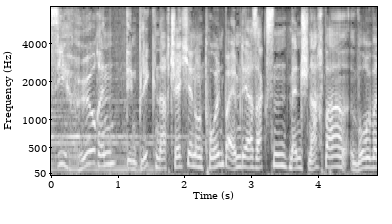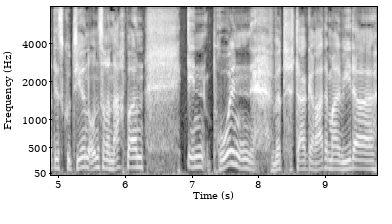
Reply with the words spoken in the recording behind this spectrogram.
Sie hören den Blick nach Tschechien und Polen bei MDR Sachsen. Mensch, Nachbar, worüber diskutieren unsere Nachbarn? In Polen wird da gerade mal wieder,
